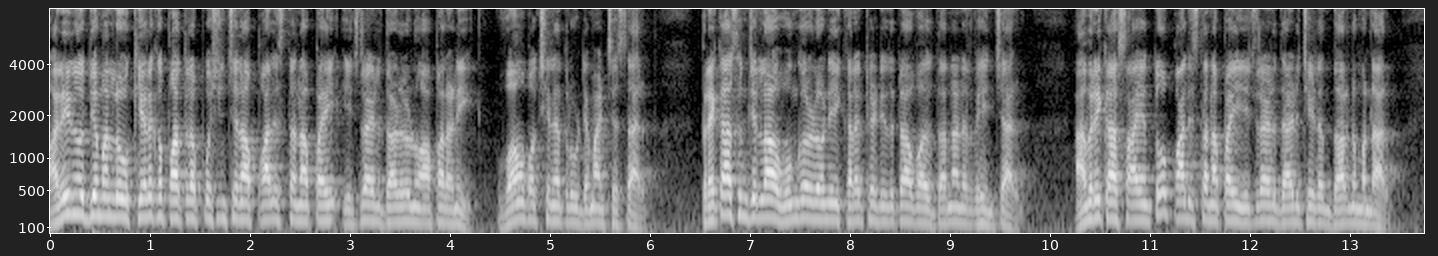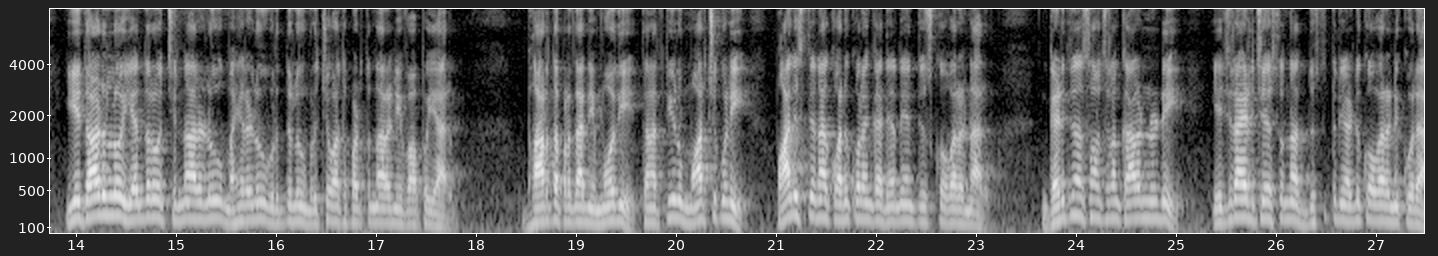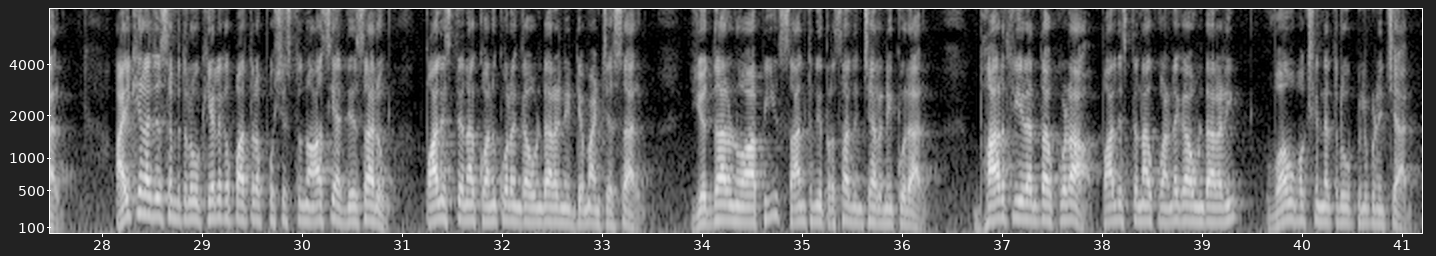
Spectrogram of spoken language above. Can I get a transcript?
అలీనోద్యమంలో కీలక పాత్ర పోషించిన పాలిస్తానాపై ఇజ్రాయెల్ దాడులను ఆపాలని వామపక్ష నేతలు డిమాండ్ చేశారు. ప్రకాశం జిల్లా ఒంగోలులోని కలెక్టరేట్ ఎదుట వారు ధర్నా నిర్వహించారు. అమెరికా సాయంతో పాలిస్తానాపై ఇజ్రాయెల్ దాడి చేయడం దారుణమన్నారు. ఈ దాడుల్లో ఎందరో చిన్నారులు మహిళలు వృద్ధులు మృత్యువాత పడుతున్నారని వాపోయారు. భారత ప్రధాని మోదీ తన తీరు మార్చుకుని పాలిస్తీనాకు అనుకూలంగా నిర్ణయం తీసుకోవాలన్నారు. గడిచిన సంవత్సరం కాలం నుండి ఇజ్రాయెల్ చేస్తున్న దుస్థితిని అడ్డుకోవాలని కోరారు. ఐక్యరాజ్య సమితిలో కీలక పాత్ర పోషిస్తున్న ఆసియా దేశాలు పాలిస్తీనాకు అనుకూలంగా ఉండాలని డిమాండ్ చేశారు. యుద్ధాలను ఆపి శాంతిని ప్రసాదించాలని కోరారు. భారతీయులంతా కూడా పాలిస్తీనాకు అండగా ఉండాలని వామపక్ష నేతలు పిలుపునిచ్చారు.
